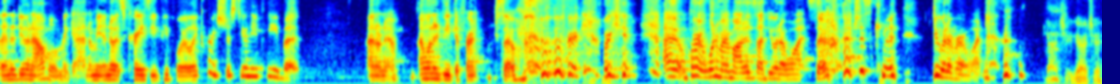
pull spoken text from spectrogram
plan to do an album again. I mean, I know it's crazy. People are like, "Oh, it's just do an EP," but I don't know. I want to be different. So we're, we're I, part one of my mottos: is I do what I want. So I'm just gonna do whatever I want. gotcha, gotcha.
